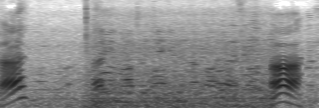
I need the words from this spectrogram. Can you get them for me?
He? Ha. Sıraya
